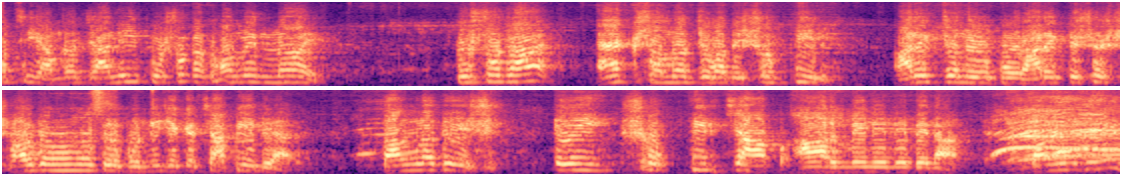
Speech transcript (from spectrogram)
আছি, আমরা জানি প্রশ্নটা ধর্মের নয়। প্রশ্নটা এক সাম্রাজ্যবাদী শক্তির, আরেকজনের উপর, আরেক দেশের সার্বভৌমত্বের উপর নিজেকে চাপিয়ে দেওয়ার। বাংলাদেশ এই শক্তির চাপ আর মেনে নেবে না। বাংলাদেশ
